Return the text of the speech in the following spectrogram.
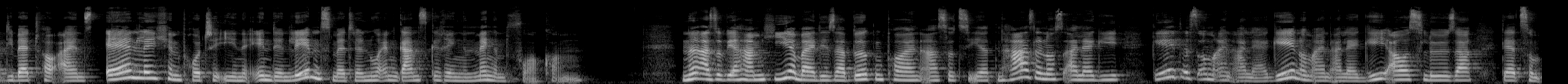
die BETV1 ähnlichen Proteine in den Lebensmitteln nur in ganz geringen Mengen vorkommen. Ne, also wir haben hier bei dieser Birkenpollen-assoziierten Haselnussallergie geht es um ein Allergen, um einen Allergieauslöser, der zum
